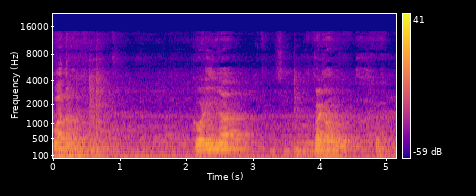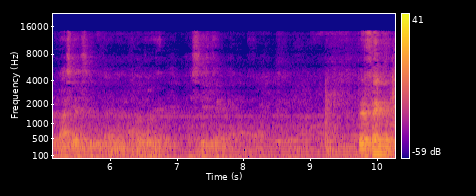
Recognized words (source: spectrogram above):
Cuatro. Corina, perdón, gracias. Perfecto.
